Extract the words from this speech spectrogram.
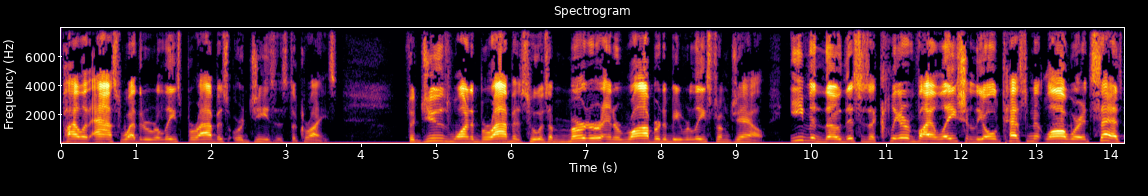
Pilate asked whether to release Barabbas or Jesus the Christ. The Jews wanted Barabbas, who was a murderer and a robber, to be released from jail, even though this is a clear violation of the Old Testament law where it says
